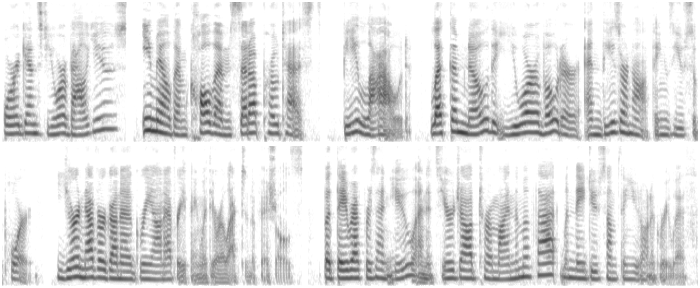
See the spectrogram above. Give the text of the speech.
or against your values, email them, call them, set up protests. Be loud. Let them know that you are a voter and these are not things you support. You're never going to agree on everything with your elected officials, but they represent you and it's your job to remind them of that when they do something you don't agree with.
